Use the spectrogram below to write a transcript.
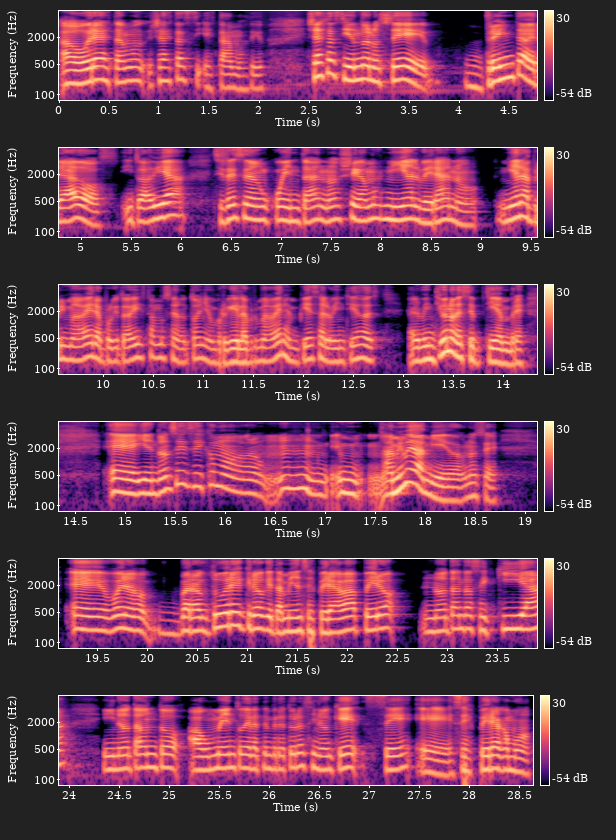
ahora estamos, ya está, estamos, digo, ya está haciendo, no sé, 30 grados y todavía, si ustedes se dan cuenta, no llegamos ni al verano, ni a la primavera, porque todavía estamos en otoño, porque la primavera empieza el, 22 el 21 de septiembre. Eh, y entonces es como, a mí me da miedo, no sé. Eh, bueno, para octubre creo que también se esperaba, pero no tanta sequía y no tanto aumento de la temperatura, sino que se, eh, se espera como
